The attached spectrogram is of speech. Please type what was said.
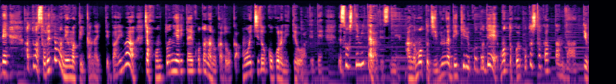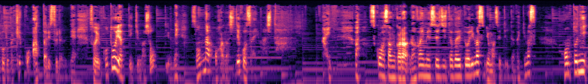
で、あとはそれでもね、うまくいかないって場合は、じゃあ本当にやりたいことなのかどうか、もう一度心に手を当てて、でそうしてみたらですね、あの、もっと自分ができることでもっとこういうことしたかったんだっていうことが結構あったりするんで、そういうことをやっていきましょうっていうね、そんなお話でございました。はい。あ、スコアさんから長いメッセージいただいております。読ませていただきます。本当に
